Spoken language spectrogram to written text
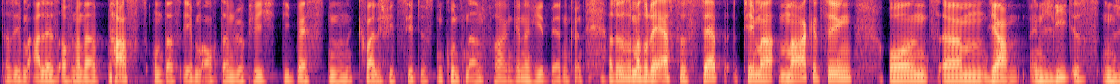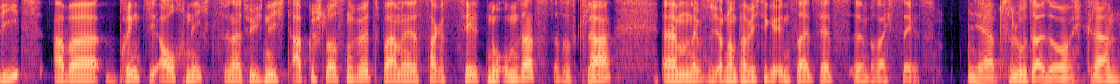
dass eben alles aufeinander passt und dass eben auch dann wirklich die besten, qualifiziertesten Kundenanfragen generiert werden können. Also das ist mal so der erste Step, Thema Marketing. Und ähm, ja, ein Lead ist ein Lead, aber bringt dir auch nichts, wenn natürlich nicht abgeschlossen wird, weil am Ende des Tages zählt nur Umsatz, das ist klar. Ähm, da gibt es natürlich auch noch ein paar wichtige Insights jetzt im Bereich Sales. Ja, absolut. Also klar,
